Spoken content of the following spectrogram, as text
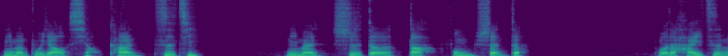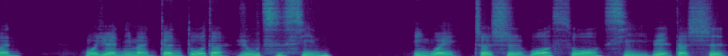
你们不要小看自己，你们是得大丰盛的。我的孩子们，我愿你们更多的如此行，因为。这是我所喜悦的事。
